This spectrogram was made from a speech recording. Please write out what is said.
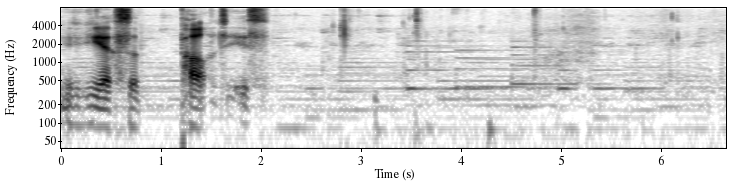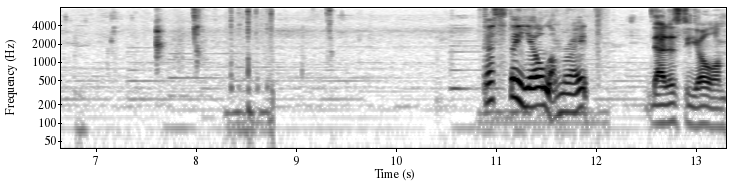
Yes, apologies. that's the yolum right That is the Yolum.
